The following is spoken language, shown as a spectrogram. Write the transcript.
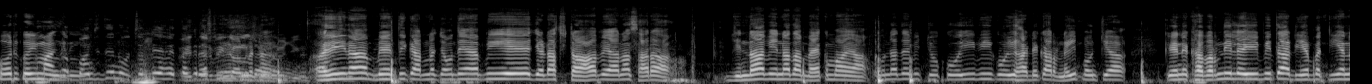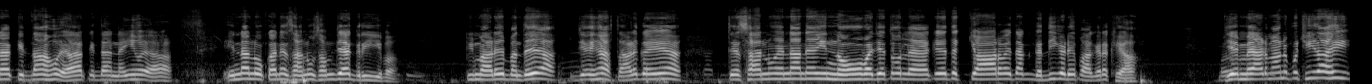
ਹੋਰ ਕੋਈ ਮੰਗ ਨਹੀਂ। 5 ਦਿਨ ਹੋ ਚੱਲੇ ਹਜੇ ਤੱਕ ਰੈਸਟ ਅਸੀਂ ਨਾ ਬੇਨਤੀ ਕਰਨਾ ਚਾਹੁੰਦੇ ਆ ਵੀ ਇਹ ਜਿਹੜਾ ਸਟਾਫ ਆ ਨਾ ਸਾਰਾ ਜਿੰਨਾ ਵੀ ਇਹਨਾਂ ਦਾ ਮਹਿਕਮਾ ਆ ਉਹਨਾਂ ਦੇ ਵਿੱਚੋਂ ਕੋਈ ਵੀ ਕੋਈ ਸਾਡੇ ਘਰ ਨਹੀਂ ਪਹੁੰਚਿਆ ਕਿਸੇ ਨੇ ਖਬਰ ਨਹੀਂ ਲਈ ਵੀ ਤੁਹਾਡੀਆਂ ਬੱਚੀਆਂ ਨਾਲ ਕਿੱਦਾਂ ਹੋਇਆ ਕਿੱਦਾਂ ਨਹੀਂ ਹੋਇਆ। ਇਹਨਾਂ ਲੋਕਾਂ ਨੇ ਸਾਨੂੰ ਸਮਝਿਆ ਗਰੀਬ ਵੀ ਮਾੜੇ ਬੰਦੇ ਆ ਜੇ ਅਸੀਂ ਹਸਪਤਾਲ ਗਏ ਆ ਤੇ ਸਾਨੂੰ ਇਹਨਾਂ ਨੇ 9 ਵਜੇ ਤੋਂ ਲੈ ਕੇ ਤੇ 4 ਵਜੇ ਤੱਕ ਗੱਦੀ ਗੜੇ ਪਾ ਕੇ ਰੱਖਿਆ। ਜੇ ਮੈਡਮਾਂ ਨੂੰ ਪੁੱਛੀਦਾ ਸੀ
